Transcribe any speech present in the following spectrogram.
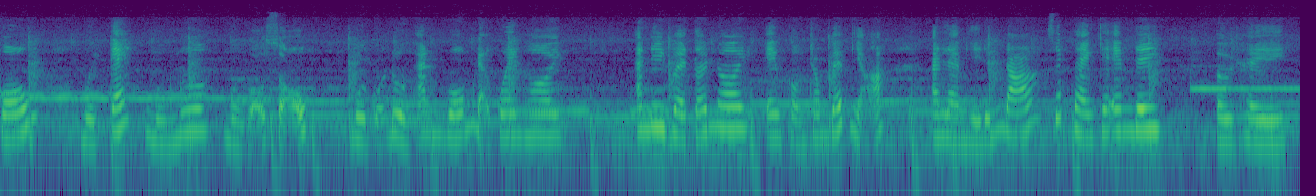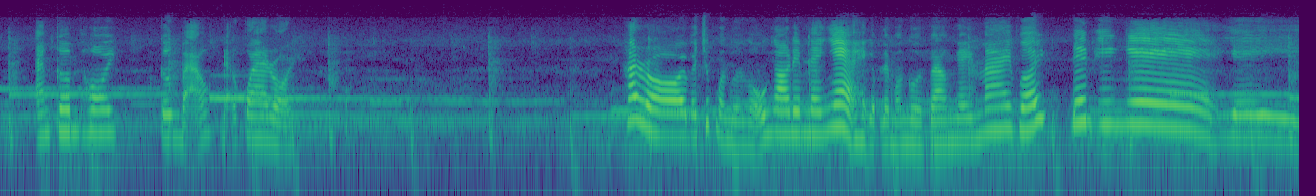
phố Mùi cát, mùi mưa, mùi gỗ sổ Mùi của đường anh vốn đã quen hơi. Anh đi về tới nơi Em còn trong bếp nhỏ. Anh làm gì đứng đó Xếp bàn cho em đi. Ừ thì ăn cơm thôi Cơn bão đã qua rồi. Hết rồi và chúc mọi người ngủ ngon đêm nay nha. Hẹn gặp lại mọi người vào ngày mai với Đêm Yên nghe. Yeah.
